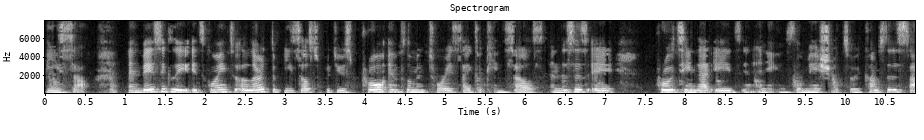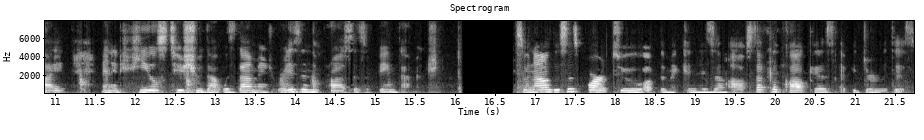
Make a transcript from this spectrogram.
B cell. And basically, it's going to alert the B cells to produce pro-inflammatory cytokine cells. And this is a protein that aids in any inflammation. So it comes to the site and it heals tissue that was damaged or is in the process of being damaged. So now this is part two of the mechanism of Staphylococcus epidermidis.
